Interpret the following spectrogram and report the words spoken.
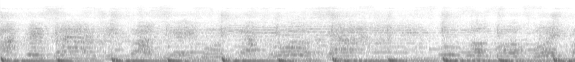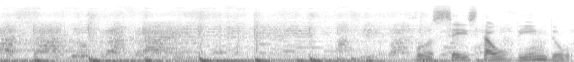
Apesar de fazer muita força, o vovô foi passado pra trás. A pipa do Você está ouvindo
